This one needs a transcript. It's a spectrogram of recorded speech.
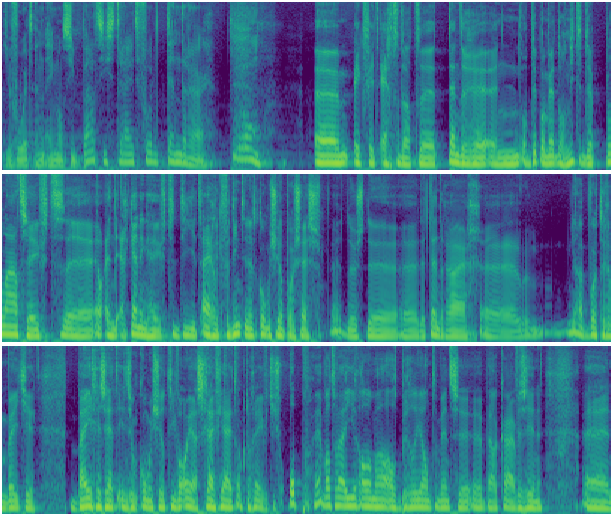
Je voert een emancipatiestrijd voor de tenderaar. Waarom? Um, ik vind echt dat uh, tenderen op dit moment nog niet de plaats heeft uh, en de erkenning heeft die het eigenlijk verdient in het commercieel proces. Dus de, de tenderaar ja, wordt er een beetje bijgezet in zo'n commercieel. Oh ja, schrijf jij het ook nog eventjes op, hè, wat wij hier allemaal als briljante mensen bij elkaar verzinnen. En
